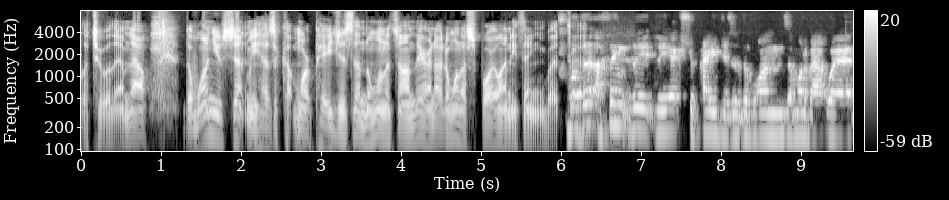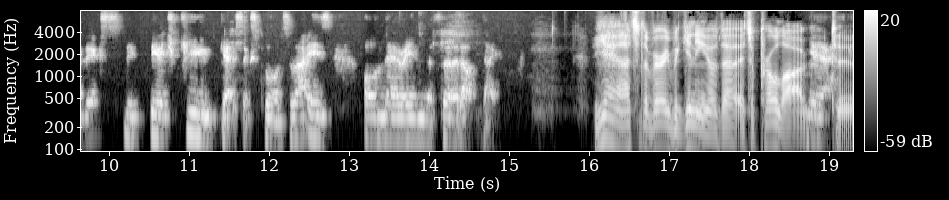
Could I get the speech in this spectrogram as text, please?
the two of them. Now, the one you sent me has a couple more pages than the one that's on there, and I don't want to spoil anything, but Well, uh, I think the, the extra pages are the ones I'm on about where the, the the HQ gets explored. So that is on there in the third update. Yeah, that's the very beginning of the. It's a prologue Yeah. to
